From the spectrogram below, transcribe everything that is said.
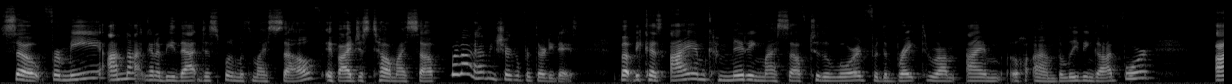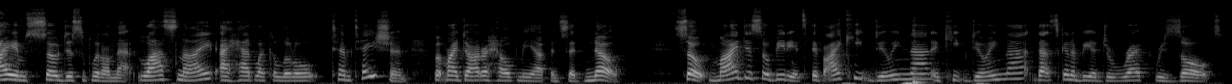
So for me, I'm not going to be that disciplined with myself if I just tell myself, we're not having sugar for 30 days. But because I am committing myself to the Lord for the breakthrough I'm, I'm um, believing God for, I am so disciplined on that. Last night, I had like a little temptation, but my daughter held me up and said, no. So my disobedience, if I keep doing that and keep doing that, that's going to be a direct result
